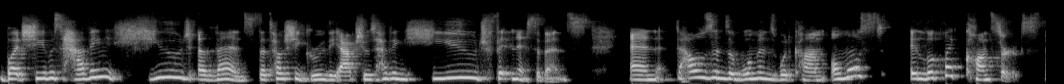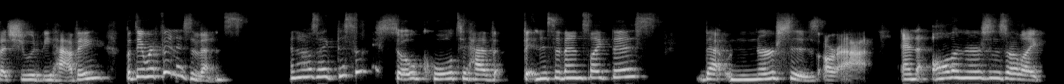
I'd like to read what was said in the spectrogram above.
But she was having huge events. That's how she grew the app. She was having huge fitness events, and thousands of women would come. Almost, it looked like concerts that she would be having, but they were fitness events. And I was like, this would be so cool to have fitness events like this that nurses are at. And all the nurses are like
